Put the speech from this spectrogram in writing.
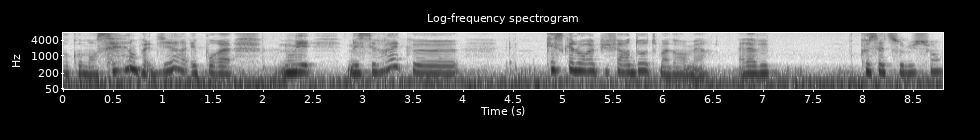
recommencer, on va dire. Et pour euh, mais mais c'est vrai que qu'est-ce qu'elle aurait pu faire d'autre, ma grand-mère? Elle avait que cette solution.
